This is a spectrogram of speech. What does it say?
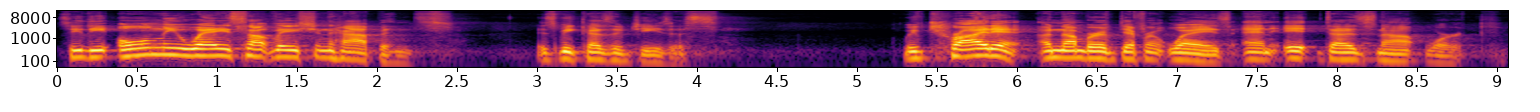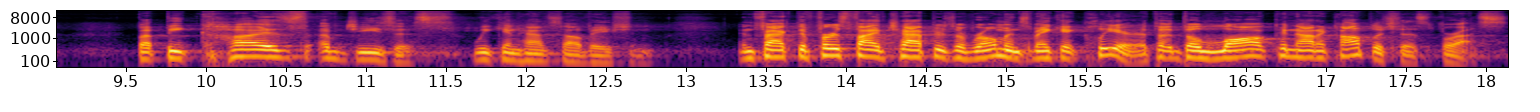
See, the only way salvation happens is because of Jesus. We've tried it a number of different ways and it does not work. But because of Jesus, we can have salvation. In fact, the first five chapters of Romans make it clear that the law could not accomplish this for us.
